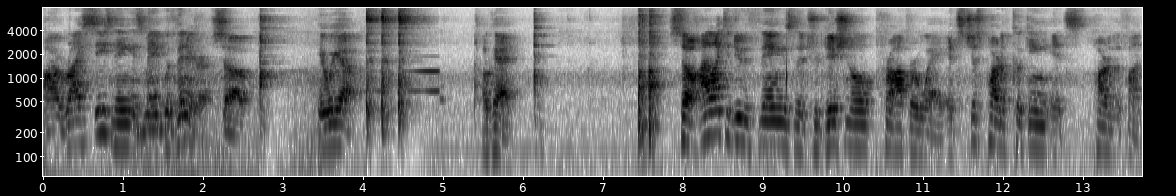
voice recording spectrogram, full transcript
our rice seasoning is made with vinegar. So here we go. Okay. So I like to do things the traditional, proper way. It's just part of cooking. It's part of the fun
